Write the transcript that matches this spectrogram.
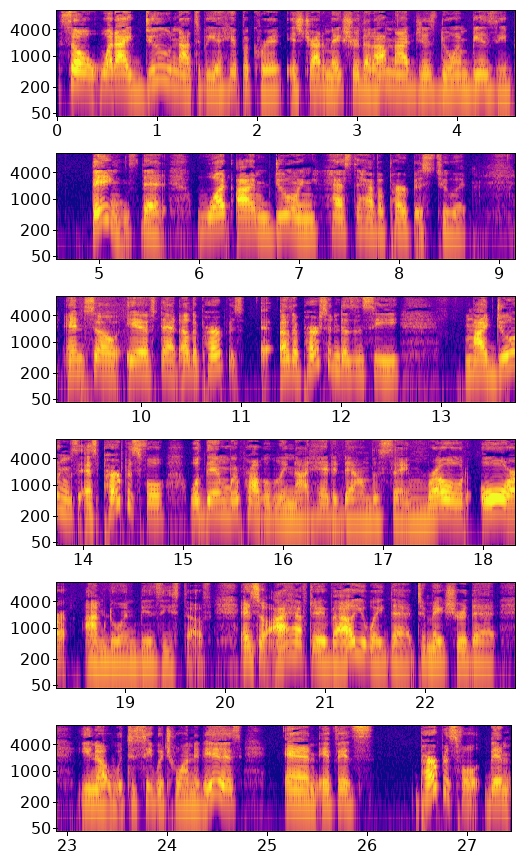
So what i do not to be a hypocrite is try to make sure that i'm not just doing busy things that what I'm doing has to have a purpose to it. And so if that other purpose other person doesn't see my doings as purposeful, well then we're probably not headed down the same road or I'm doing busy stuff. And so I have to evaluate that to make sure that you know to see which one it is and if it's purposeful, then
